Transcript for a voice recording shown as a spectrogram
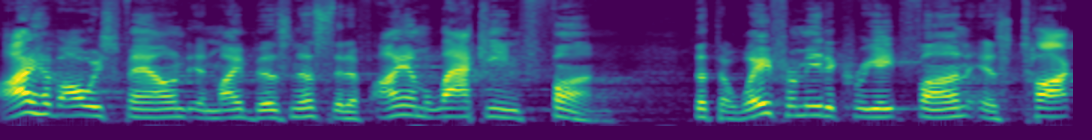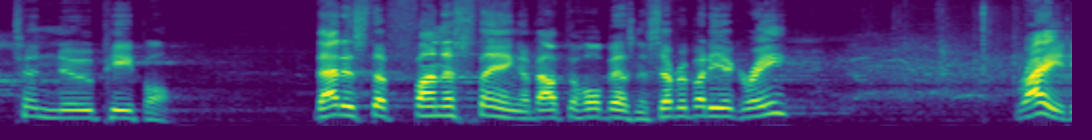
I have always found in my business that if I am lacking fun, that the way for me to create fun is talk to new people. That is the funnest thing about the whole business. Everybody agree? Right.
